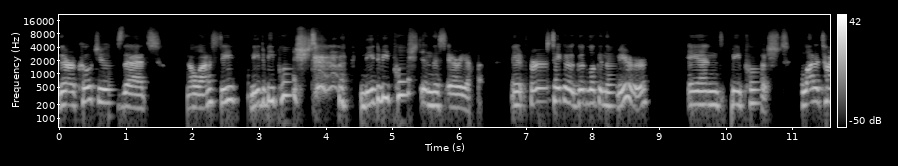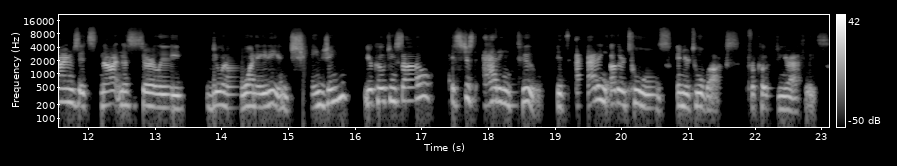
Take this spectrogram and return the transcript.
There are coaches that in all honesty, need to be pushed, need to be pushed in this area. And at first, take a good look in the mirror and be pushed. A lot of times, it's not necessarily doing a 180 and changing your coaching style, it's just adding to. It's adding other tools in your toolbox for coaching your athletes.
